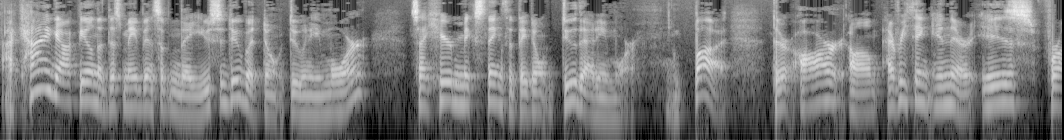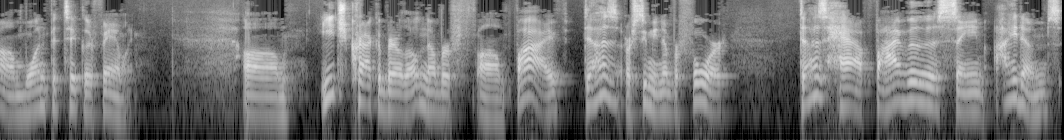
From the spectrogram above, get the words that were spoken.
I kind of got a feeling that this may have been something they used to do but don't do anymore. So I hear mixed things that they don't do that anymore. But there are, um, everything in there is from one particular family. Um, each Cracker Barrel, though, number um, five does, or excuse me, number four does have five of the same items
